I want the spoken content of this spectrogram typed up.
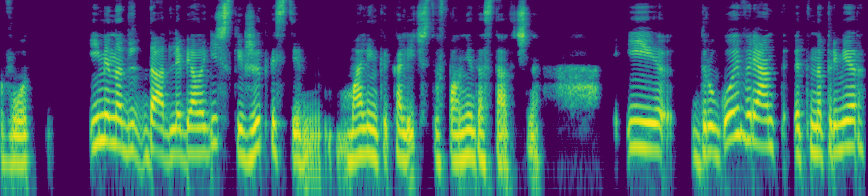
Вот. Именно, да, для биологических жидкостей маленькое количество вполне достаточно. И другой вариант – это, например,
